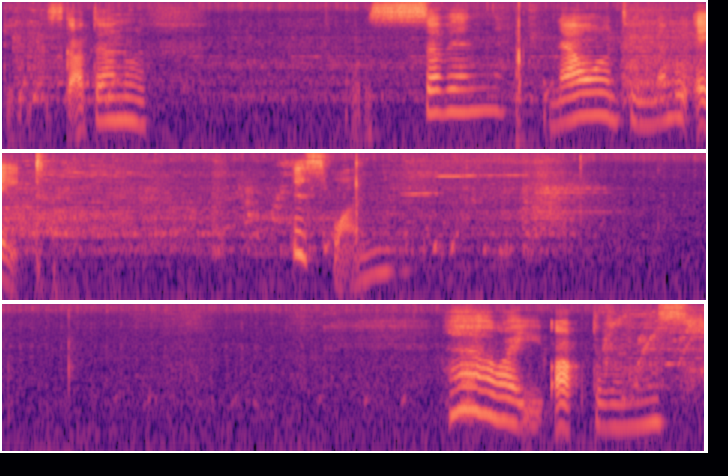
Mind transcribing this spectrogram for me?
Just got done with seven. Now on to number eight. This one. Are you, Octolings?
